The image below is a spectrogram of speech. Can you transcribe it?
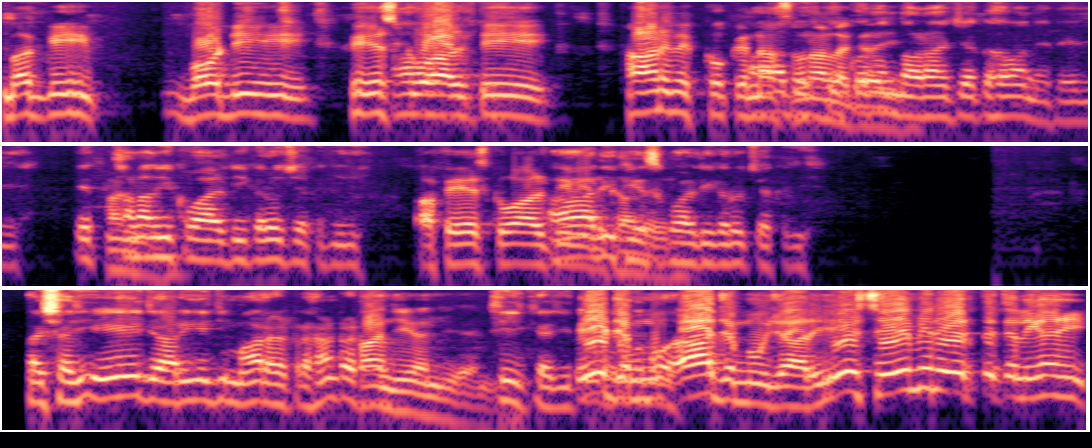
ਬਾਕੀ ਬਾਡੀ ਫੇਸ ਕੁਆਲਿਟੀ ਥਾਣ ਵੇਖੋ ਕਿੰਨਾ ਸੋਹਣਾ ਲੱਗਾ ਕਰੋ ਜੀ। ਨਾੜਾਂ ਚੈੱਕ ਹਵਾਨੇ ਤੇ ਜੀ। ਇਹ ਥਾਣਾ ਦੀ ਕੁਆਲਿਟੀ ਕਰੋ ਚੈੱਕ ਜੀ। ਆ ਫੇਸ ਕੁਆਲਿਟੀ ਵੀ ਦੀ ਫੇਸ ਕੁਆਲਿਟੀ ਕਰੋ ਚੈੱਕ ਜੀ। ਅੱਛਾ ਜੀ ਇਹ ਜਾ ਰਹੀ ਹੈ ਜੀ ਮਹਾਰਾਸ਼ਟਰ ਹਾਂ ਟਾਟਾ ਹਾਂਜੀ ਹਾਂਜੀ ਹਾਂਜੀ। ਠੀਕ ਹੈ ਜੀ ਇਹ ਜੰਮੂ ਆ ਜੰਮੂ ਜਾ ਰਹੀ ਇਹ ਸੇਮ ਹੀ ਰੇਟ ਤੇ ਚੱਲੀਆਂ ਜੀ।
